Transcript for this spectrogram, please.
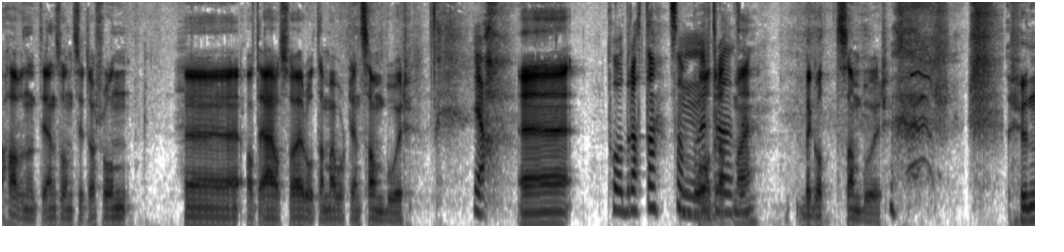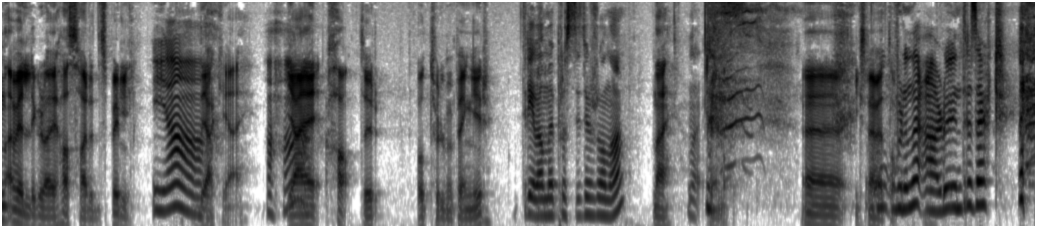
havnet i en sånn situasjon eh, at jeg også har rota meg bort i en samboer. Ja. Eh, Pådratt, deg. Samboer, tror jeg pådratt det heter. meg. Begått samboer. Hun er veldig glad i hasardspill. Ja. Det er ikke jeg. Aha. Jeg hater å tulle med penger. Driver han med prostitusjon òg? Nei. Nei. Eh, ikke som jeg vet om. Hvordan er du interessert?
